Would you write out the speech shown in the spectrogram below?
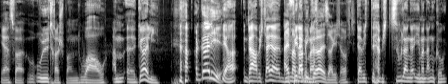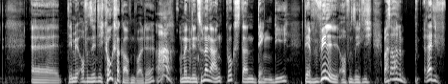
ja, es war ultra spannend. Wow. Am äh, Girlie. Ah, Girlie! Ja, und da habe ich leider einen Einmal Fehler Barbie gemacht. Girl, sage ich oft. Da habe ich, da hab ich zu lange jemanden angeguckt, äh, der mir offensichtlich Koks verkaufen wollte. Ah, Und wenn du den zu lange anguckst, dann denken die, der will offensichtlich, was auch eine relativ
